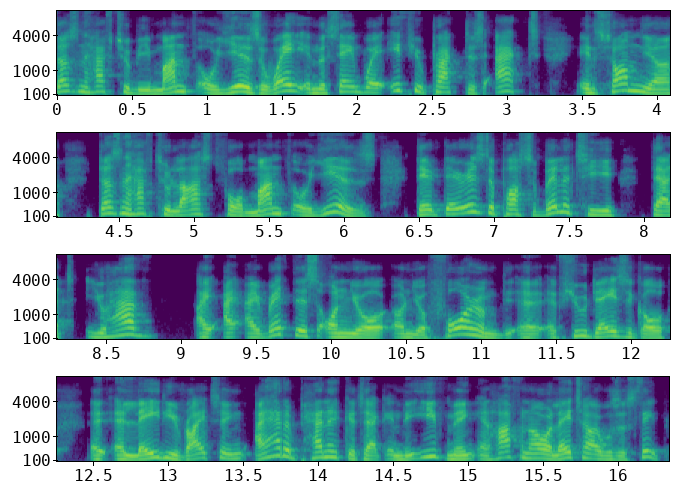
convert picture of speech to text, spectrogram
doesn't have to be months or years away in the same way if you practice act insomnia doesn't have to last for months or years there, there is the possibility that you have I, I read this on your on your forum a, uh, a few days ago. A, a lady writing, "I had a panic attack in the evening, and half an hour later I was asleep."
